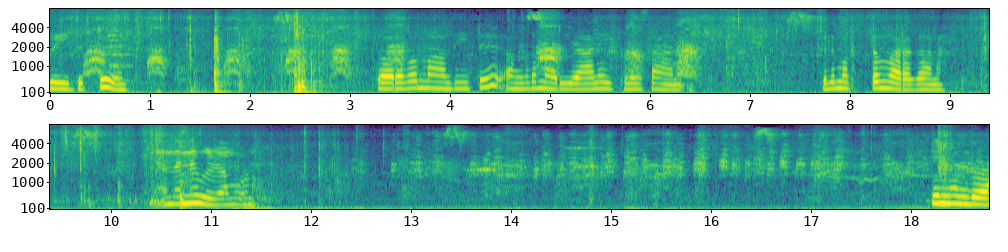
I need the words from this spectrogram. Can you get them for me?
പെയ്തിട്ട് തുറവ മാന്തിയിട്ട് അങ്ങോട്ട് മറിയാനായിരിക്കുന്ന സാധനം. ഇതിൽ മൊത്തം വിറകാണ്. ഞാൻ തന്നെ വീഴാൻ പോണു. പിന്നെന്തുവാ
